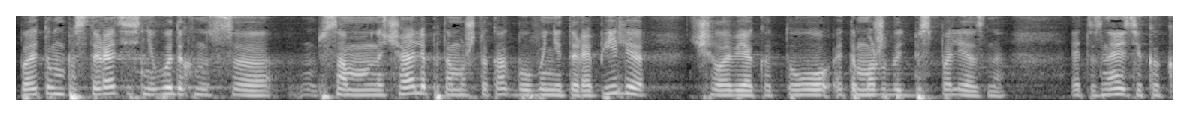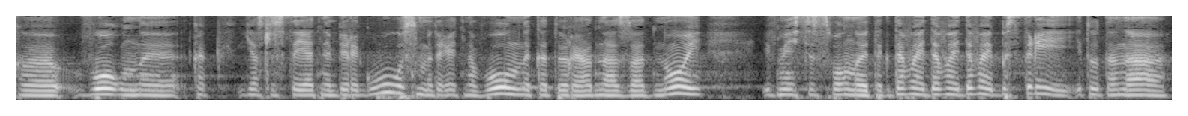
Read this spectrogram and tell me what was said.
Поэтому постарайтесь не выдохнуться в самом начале, потому что как бы вы не торопили человека, то это может быть бесполезно. Это, знаете, как э, волны, как если стоять на берегу, смотреть на волны, которые одна за одной, и вместе с волной так давай, давай, давай, быстрее. И тут она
